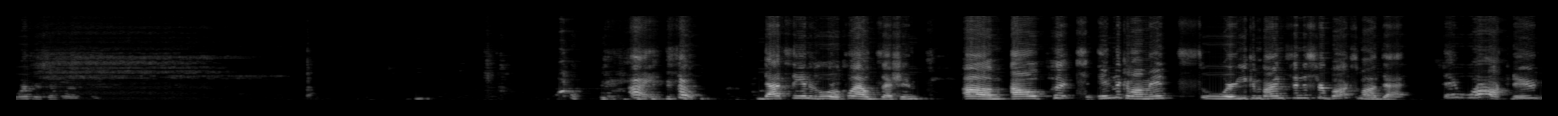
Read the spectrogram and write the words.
It simpler. Alright, so that's the end of the little cloud session. Um, I'll put in the comments where you can find Sinister Box Mods at. They rock, dude.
